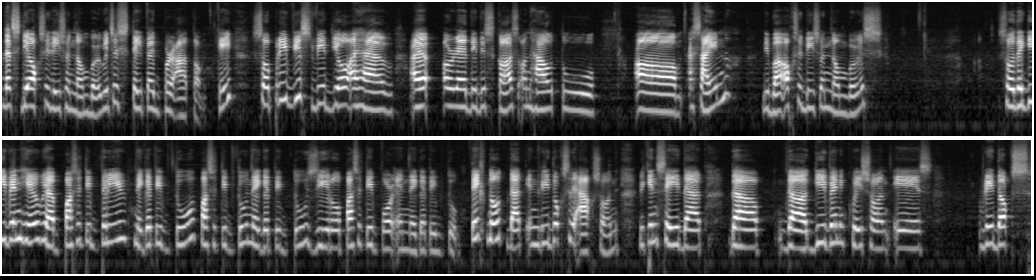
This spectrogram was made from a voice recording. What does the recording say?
that's the oxidation number which is stated per atom okay? So previous video i have i already discussed on how to um, assign di ba oxidation numbers. So the given here we have positive 3 negative 2 positive 2 negative 2 0 positive 4 and negative 2 take note that in redox reaction we can say that the the given equation is redox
